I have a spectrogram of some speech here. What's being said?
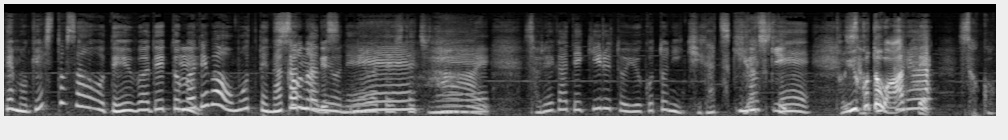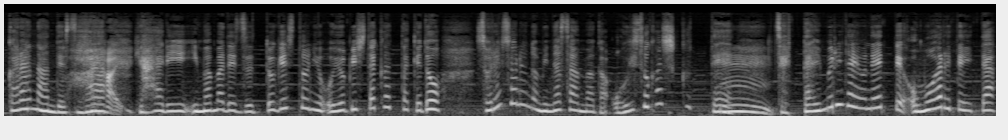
でもゲストさんを電話でとまでは思ってなかったのよね,、そうなんですね。私たちね、はい。それができるということに気がつきましてということはあって。そこからなんですが、はいはい。やはり今までずっとゲストにお呼びしたかったけどそれぞれの皆様がお忙しくって、うん。絶対無理だよねって思われていた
